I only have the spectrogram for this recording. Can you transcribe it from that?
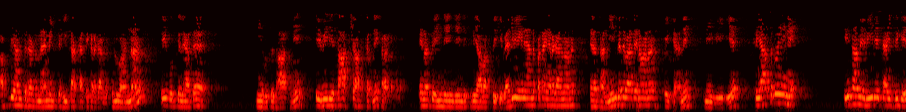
අභ්‍යන්තරයට නැමිච්ච හිතක් ඇති කරගන්න පුළුවන් නම් ඒ පුද්ගලයාට මේ බුද්ධ ධාර්මයේ ඒ වීර්ය සාක්ෂාත්කරණය කරන්න පුළුවන්. එනත් ඉන්නේ ඉන්නේ ඉන්නේ ක්‍රියාවත් වේගය වැඩි වෙගෙන යන පටන් අර ගන්නවනේ. එනත් නින්දට වැටෙනවනේ. ඒ කියන්නේ මේ වීර්ය ක්‍රියාත්මක වෙන්නේ නැහැ. ඒ නිසා මේ වීර්යයිසිකය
